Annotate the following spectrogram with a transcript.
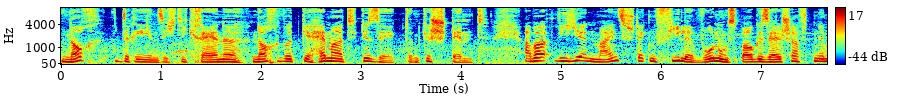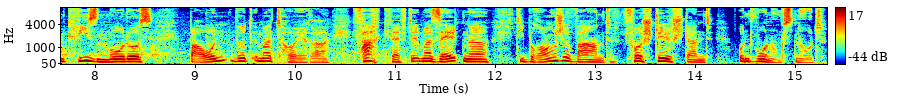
Noch drehen sich die Kräne, noch wird gehämmert, gesägt und gestemmt. Aber wie hier in Mainz stecken viele Wohnungsbaugesellschaften im Krisenmodus. Bauen wird immer teurer, Fachkräfte immer seltener. Die Branche warnt vor Stillstand und Wohnungsnot.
